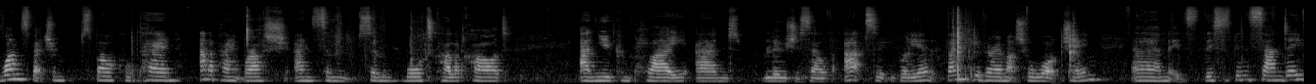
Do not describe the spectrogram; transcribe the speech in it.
one Spectrum Sparkle pen, and a paintbrush, and some, some watercolour card, and you can play and lose yourself. Absolutely brilliant. Thank you very much for watching. Um, it's This has been Sandie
